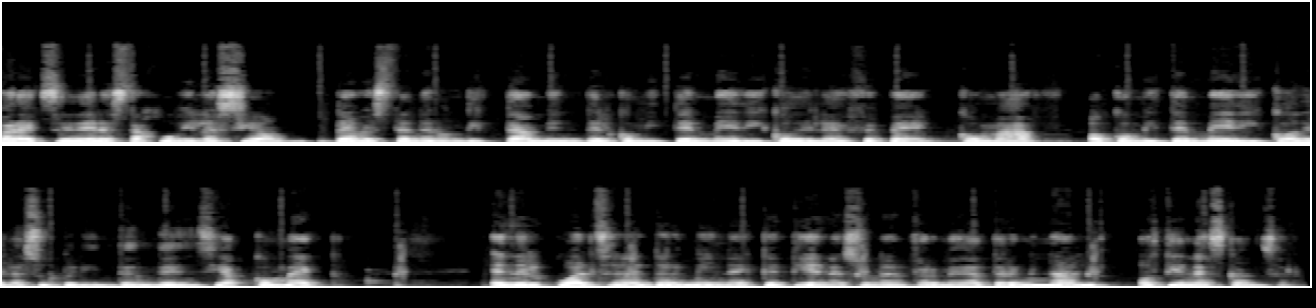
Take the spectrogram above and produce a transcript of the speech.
Para acceder a esta jubilación, debes tener un dictamen del Comité Médico de la FP, COMAF, o Comité Médico de la Superintendencia, COMEC, en el cual se determine que tienes una enfermedad terminal o tienes cáncer.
